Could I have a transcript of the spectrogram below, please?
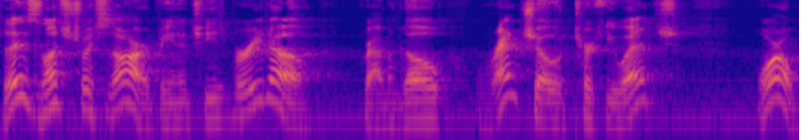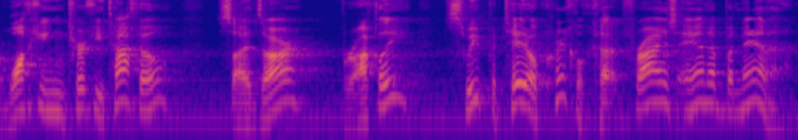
Today's lunch choices are bean and cheese burrito, grab and go rancho turkey wedge, or a walking turkey taco. Sides are broccoli, sweet potato crinkle cut fries, and a banana.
